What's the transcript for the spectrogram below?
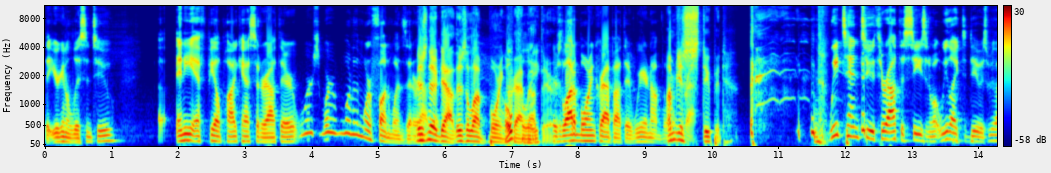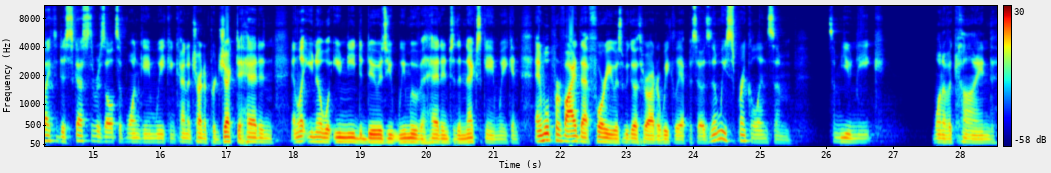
that you're going to listen to. Uh, any FPL podcasts that are out there, we're, we're one of the more fun ones that are there. There's no there. doubt. There's a lot of boring crap out there. There's a lot of boring crap out there. We are not boring I'm just crap stupid. We tend to throughout the season what we like to do is we like to discuss the results of one game week and kind of try to project ahead and, and let you know what you need to do as you, we move ahead into the next game week. And, and we'll provide that for you as we go throughout our weekly episodes. And then we sprinkle in some some unique one of a kind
